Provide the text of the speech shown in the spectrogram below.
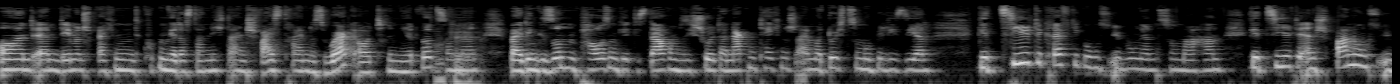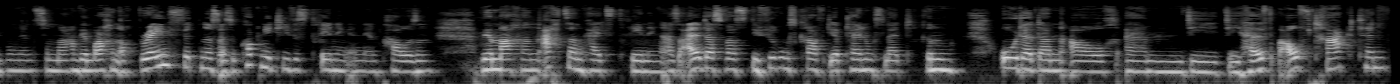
und ähm, dementsprechend gucken wir, dass dann nicht ein schweißtreibendes Workout trainiert wird, okay. sondern bei den gesunden Pausen geht es darum, sich schulter-nackentechnisch einmal durchzumobilisieren, gezielte Kräftigungsübungen zu machen, gezielte Entspannungsübungen zu machen. Wir machen auch Brain Fitness, also kognitives Training in den Pausen. Wir machen Achtsamkeitstraining, also all das, was die Führungskraft, die Abteilungsleiterin oder dann auch ähm, die, die Health-Beauftragten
